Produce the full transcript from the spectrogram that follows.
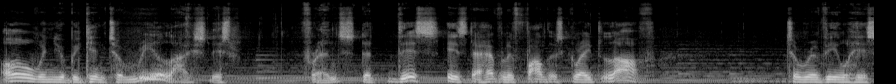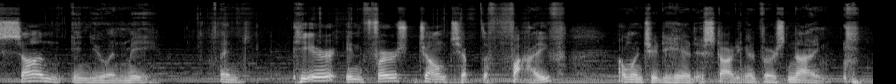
Oh, when you begin to realize this, friends, that this is the Heavenly Father's great love to reveal His Son in you and me. And here in 1 John chapter 5, I want you to hear this starting at verse 9.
